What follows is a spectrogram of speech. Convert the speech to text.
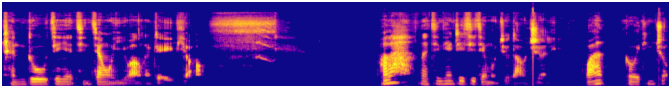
成都今夜，请将我遗忘》的这一条。好啦，那今天这期节目就到这里，晚安，各位听众。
